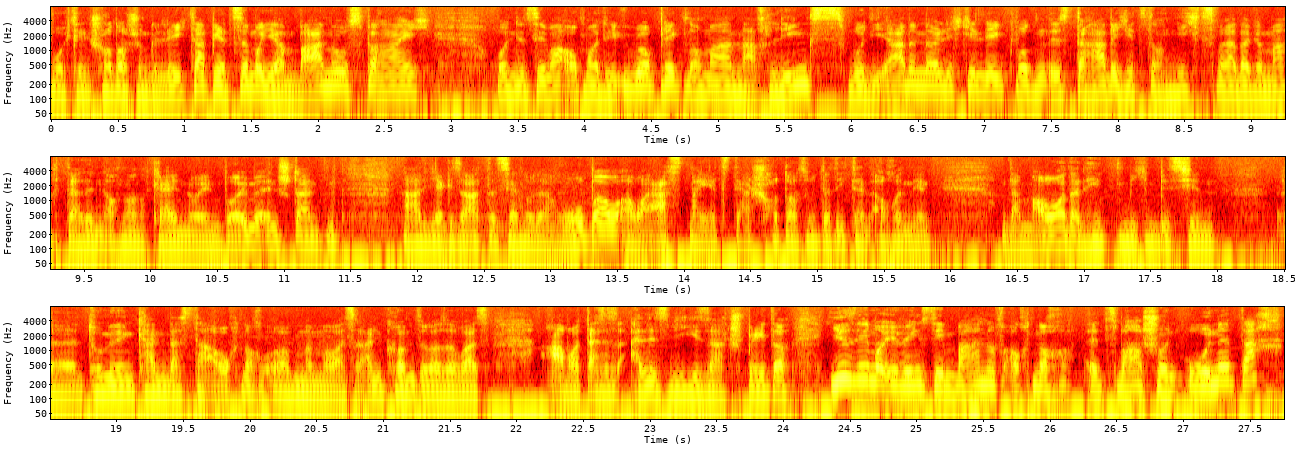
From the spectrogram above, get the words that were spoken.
wo ich den Schotter schon gelegt habe. Jetzt sind wir hier im Bahnhofsbereich und jetzt sehen wir auch mal den Überblick nochmal nach links, wo die Erde neulich gelegt worden ist. Da habe ich jetzt noch nichts weiter gemacht. Da sind auch noch keine neuen Bäume entstanden. Da hatte ich ja gesagt, das ist ja nur der Rohbau, aber erstmal jetzt der Schotter, so dass ich dann auch in, den, in der Mauer dann hinten mich ein bisschen äh, tummeln kann, dass da auch noch irgendwann mal was rankommt oder sowas. Aber das ist alles, wie gesagt, später. Hier sehen wir übrigens den Bahnhof auch noch, äh, zwar schon ohne Dach,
